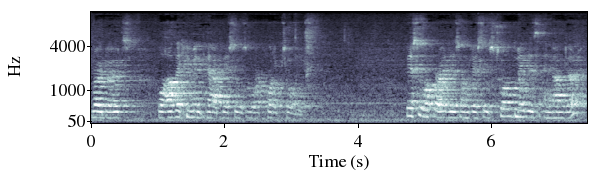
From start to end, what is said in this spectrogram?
rowboats or other human-powered vessels or aquatic toys. Vessel operators on vessels 12 metres and under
